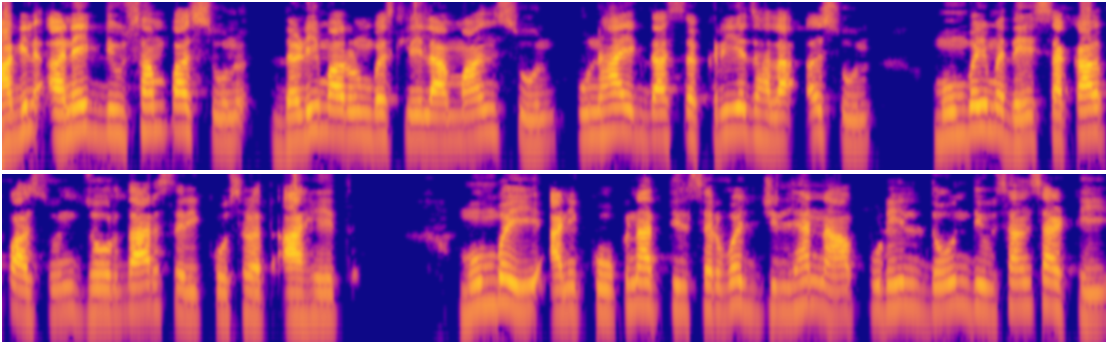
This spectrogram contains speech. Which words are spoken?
मागील अनेक दिवसांपासून दडी मारून बसलेला मान्सून पुन्हा एकदा सक्रिय झाला असून मुंबईमध्ये सकाळपासून जोरदार सरी कोसळत आहेत. मुंबई आणि कोकणातील सर्वच जिल्ह्यांना पुढील दोन दिवसांसाठी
